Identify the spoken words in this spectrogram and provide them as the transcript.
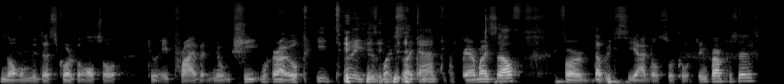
not only Discord but also to a private note sheet where I will be doing as much as I can to prepare myself for WTC and also coaching purposes.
